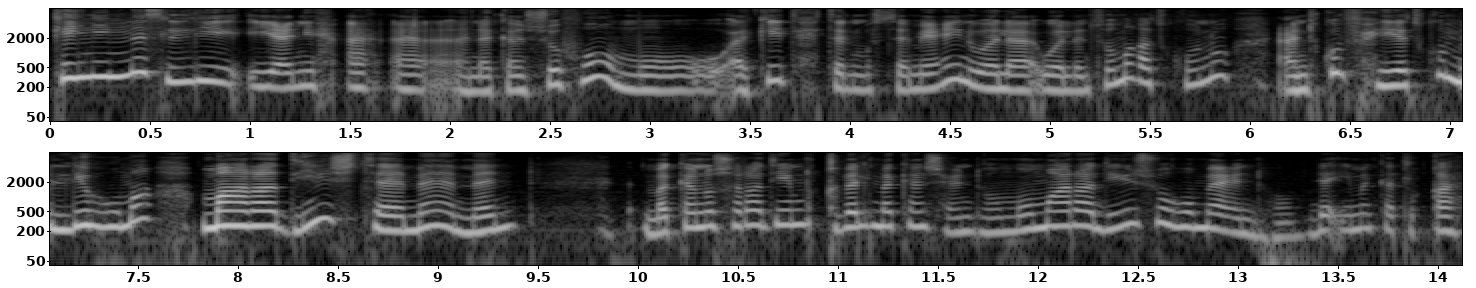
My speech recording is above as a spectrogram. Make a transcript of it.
كاينين الناس اللي يعني أنا كنشوفهم وأكيد حتى المستمعين ولا ولا أنتم غتكونوا عندكم في حياتكم اللي هما ما راضيينش تماما ما كانوش راضيين من قبل ما كانش عندهم وما راضيينش وهما عندهم. دائما كتلقاه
